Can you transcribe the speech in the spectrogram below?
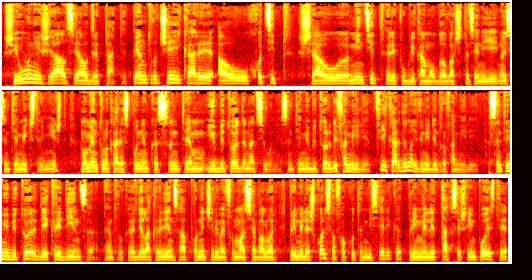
Și unii și alții au dreptate. Pentru cei care au hoțit și au mințit Republica Moldova și cetățenii ei, noi suntem extremiști. În momentul în care spunem că suntem iubitori de națiune, suntem iubitori de familie, fiecare de noi vine dintr-o familie. Suntem iubitori de credință, pentru că de la credință a pornit cele mai frumoase valori. Primele școli s-au făcut în biserică, primele taxe și impozite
